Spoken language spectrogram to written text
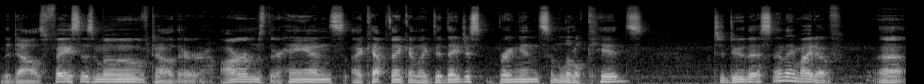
the doll's faces moved, how their arms, their hands. I kept thinking like did they just bring in some little kids to do this? And they might have. Uh,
